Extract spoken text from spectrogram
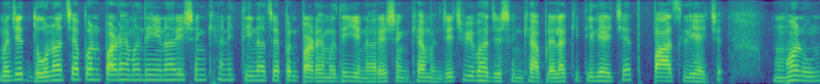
म्हणजे दोनाच्या पण पाढ्यामध्ये येणारी संख्या आणि तीनाच्या पण पाढ्यामध्ये येणाऱ्या संख्या म्हणजेच विभाज्य संख्या आपल्याला किती लिहायच्या आहेत? पाच लिहायच्या आहेत. म्हणून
